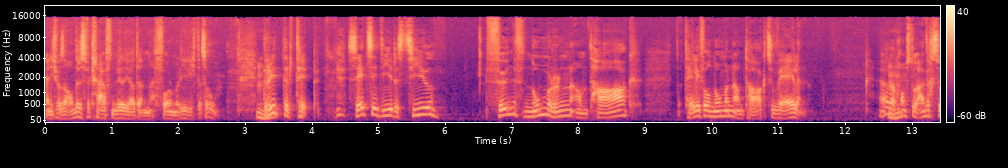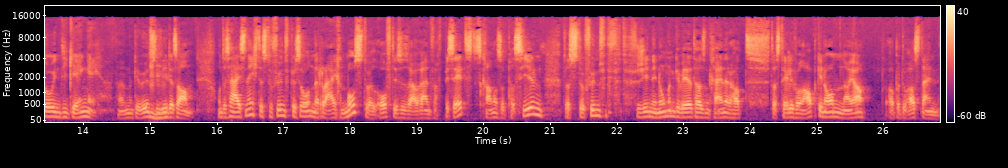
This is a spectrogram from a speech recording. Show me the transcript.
Wenn ich was anderes verkaufen will, ja, dann formuliere ich das um. Mhm. Dritter Tipp. Setze dir das Ziel, fünf Nummern am Tag, Telefonnummern am Tag zu wählen. Ja, da mhm. kommst du einfach so in die Gänge. Dann gewöhnst du mhm. dir das an. Und das heißt nicht, dass du fünf Personen erreichen musst, weil oft ist es auch einfach besetzt. Es kann also passieren, dass du fünf verschiedene Nummern gewählt hast und keiner hat das Telefon abgenommen. Naja, aber du hast dein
